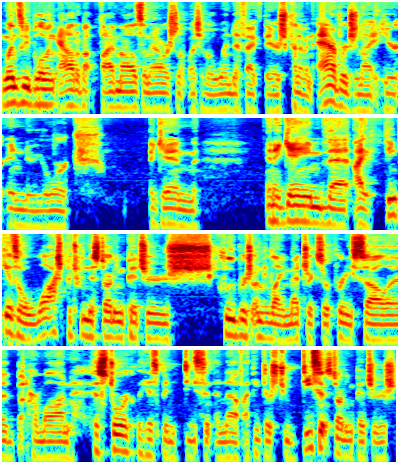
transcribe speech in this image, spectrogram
Winds will be blowing out about five miles an hour. So not much of a wind effect there. It's kind of an average night here in New York. Again, in a game that I think is a wash between the starting pitchers. Kluber's underlying metrics are pretty solid, but Germán historically has been decent enough. I think there's two decent starting pitchers.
